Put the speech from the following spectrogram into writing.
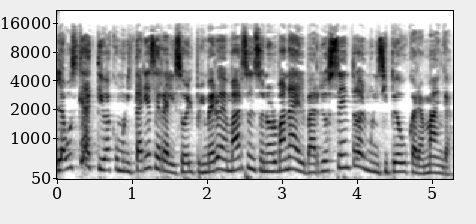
La búsqueda activa comunitaria se realizó el 1 de marzo en zona urbana del barrio centro del municipio de Bucaramanga,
